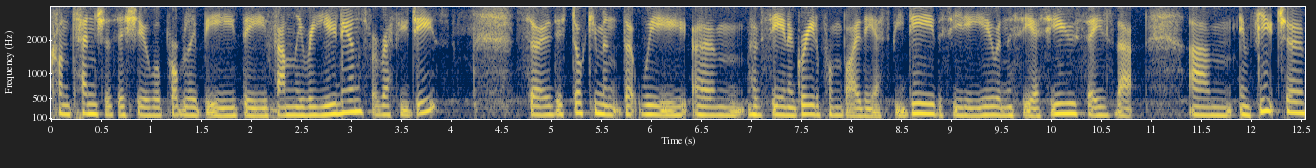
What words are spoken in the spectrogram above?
contentious issue will probably be the family reunions for refugees. So this document that we um, have seen agreed upon by the SPD, the CDU, and the CSU says that um, in future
